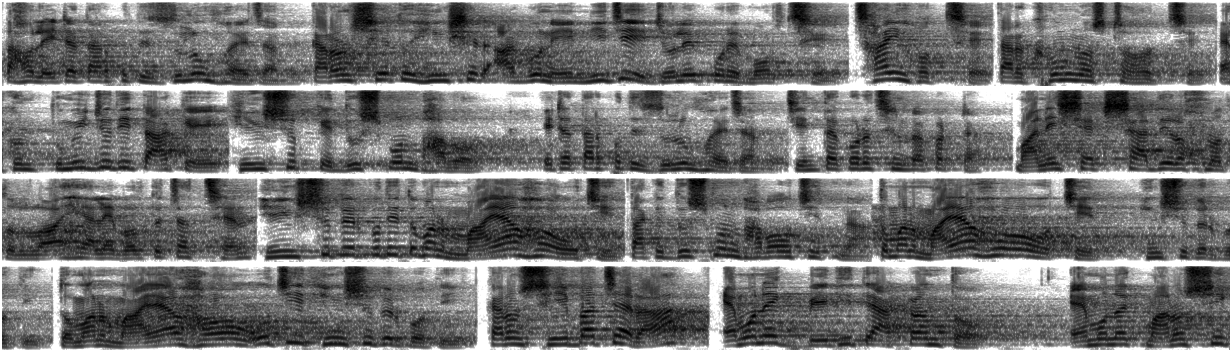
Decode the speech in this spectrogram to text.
তাহলে এটা তার প্রতি জুলুম হয়ে যাবে। কারণ সে তো হিংসের আগুনে নিজেই জ্বলে পড়ে মরছে। ছাই হচ্ছে, তার ঘুম নষ্ট হচ্ছে। এখন তুমি যদি তাকে হিংসুককে দুশ্মন ভাবো, এটা তার প্রতি জুলুম হয়ে যাবে। চিন্তা করেছেন ব্যাপারটা? মানে শেখ সাদি রহমতুল্লাহ আলাই বলতে চাচ্ছেন হিংসুকের প্রতি তোমার মায়া হওয়া উচিত, তাকে দুশ্মন ভাবা উচিত না। তোমার মায়া হওয়া উচিত হিংসুকের প্রতি। তোমার মায়া হওয়া উচিত হিংসুকের প্রতি। কারণ সেই বাচ্চারা এমন এক বেধিতে আক্রান্ত এমন এক মানসিক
